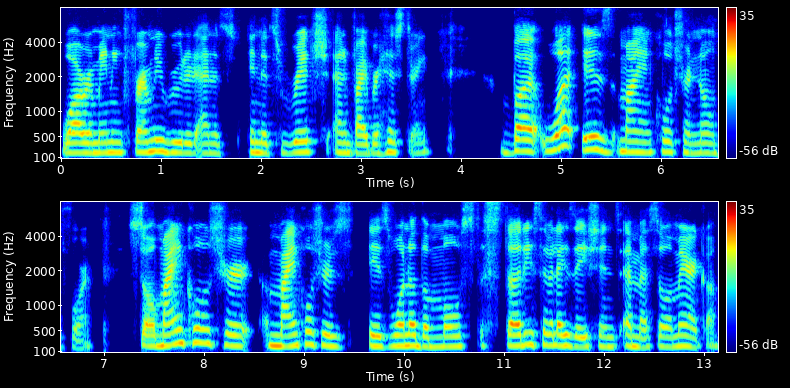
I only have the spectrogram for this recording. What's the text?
while remaining firmly rooted in its in its rich and vibrant history. But what is Mayan culture known for? So Mayan culture, Mayan cultures is one of the most studied civilizations in Mesoamerica.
